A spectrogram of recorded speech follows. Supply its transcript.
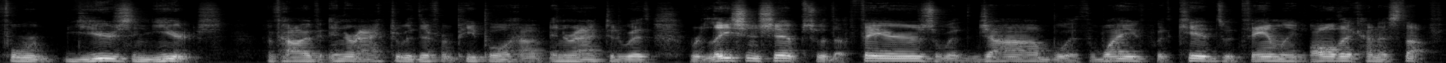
for years and years of how I've interacted with different people, how I've interacted with relationships, with affairs, with job, with wife, with kids, with family, all that kind of stuff.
